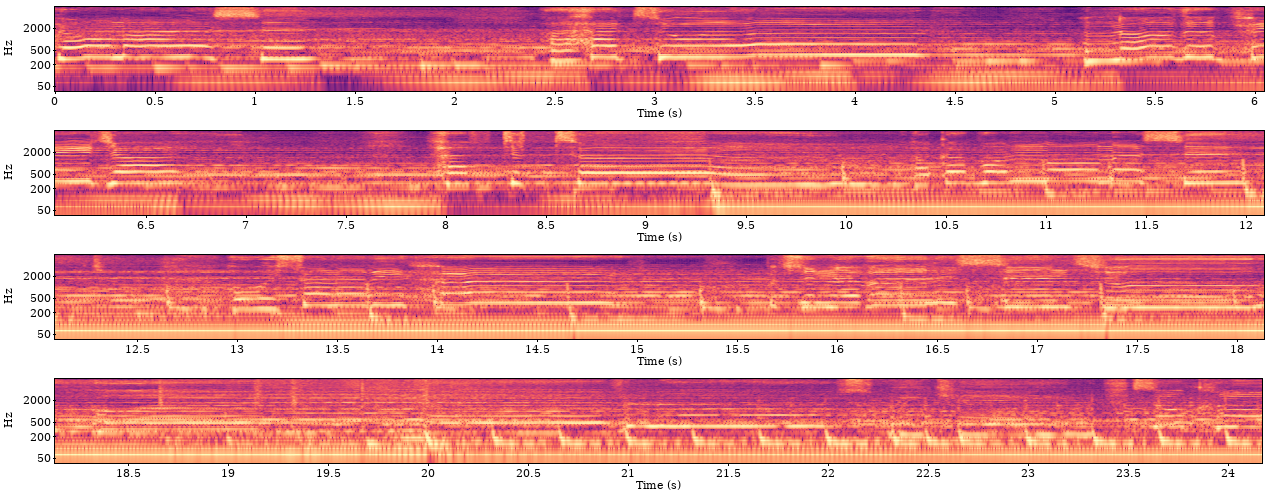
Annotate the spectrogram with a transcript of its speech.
You're my lesson. I had to learn another page I have to turn. I got one more message, always trying to be heard, but you never listen to a word. Heaven knows we came so close.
